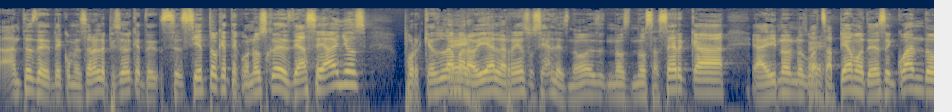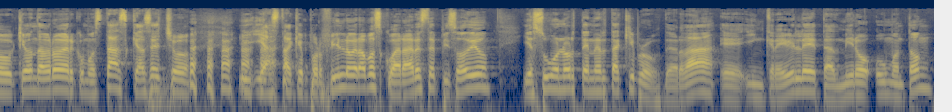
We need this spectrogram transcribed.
antes de, de comenzar el episodio que te, siento que te conozco desde hace años porque es la maravilla de las redes sociales, ¿no? Nos, nos acerca, ahí nos, nos whatsappeamos de vez en cuando. ¿Qué onda, brother? ¿Cómo estás? ¿Qué has hecho? Y, y hasta que por fin logramos cuadrar este episodio. Y es un honor tenerte aquí, bro. De verdad, eh, increíble. Te admiro un montón.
